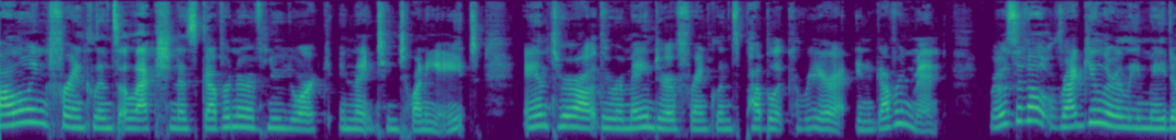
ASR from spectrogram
Following Franklin's election as governor of New York in 1928, and throughout the remainder of Franklin's public career in government, Roosevelt regularly made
